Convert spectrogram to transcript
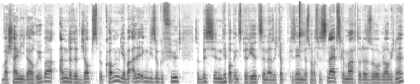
wahrscheinlich darüber andere Jobs bekommen, die aber alle irgendwie so gefühlt so ein bisschen Hip-Hop inspiriert sind. Also ich glaube gesehen, dass man was für Snipes gemacht oder so, glaube ich, ne?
